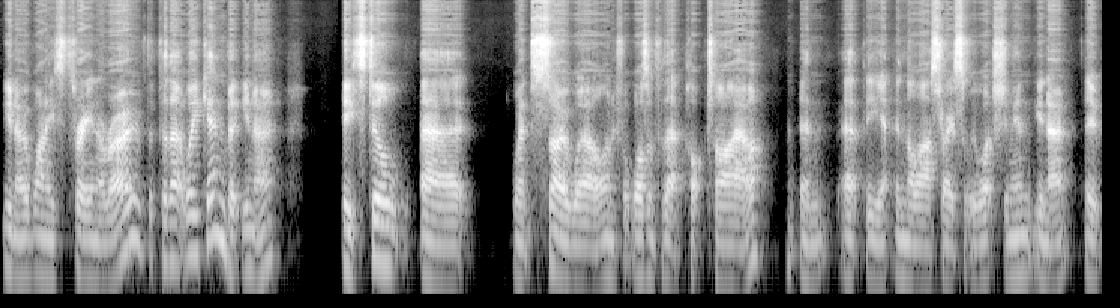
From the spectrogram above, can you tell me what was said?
you know, won his three in a row for that weekend, but you know, he still uh, went so well. And if it wasn't for that pop tire and at the in the last race that we watched him in, you know, it,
